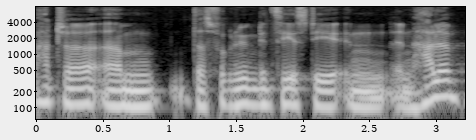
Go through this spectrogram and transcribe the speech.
hatte ähm, das Vergnügen, den CSD in, in Halle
